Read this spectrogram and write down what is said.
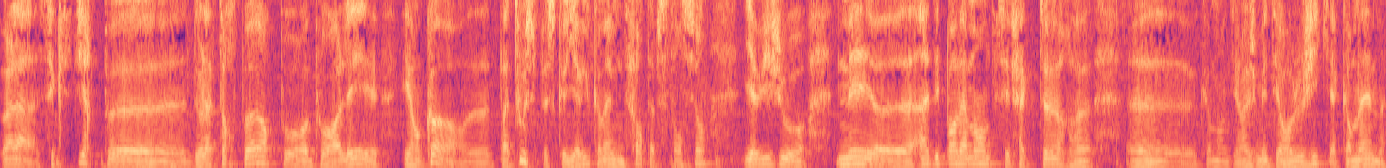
voilà, s'extirpe euh, de la torpeur pour, pour aller, et encore, euh, pas tous, parce qu'il y a eu quand même une forte abstention il y a huit jours. Mais euh, indépendamment de ces facteurs, comment dirais-je, météorologiques, il y a quand même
